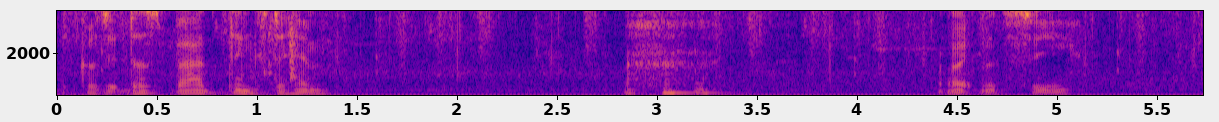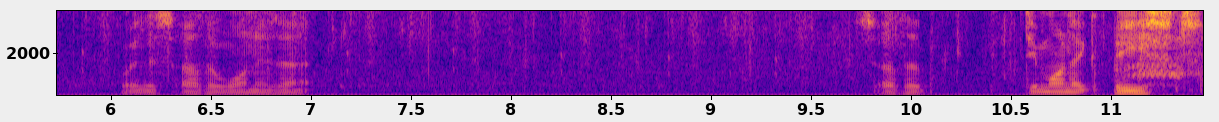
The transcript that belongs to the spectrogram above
Because it does bad things to him. right, let's see where this other one is at. This other demonic beast.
